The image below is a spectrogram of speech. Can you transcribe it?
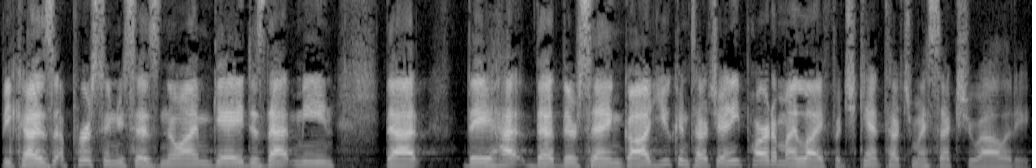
because a person who says, No, I'm gay, does that mean that, they ha- that they're saying, God, you can touch any part of my life, but you can't touch my sexuality?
